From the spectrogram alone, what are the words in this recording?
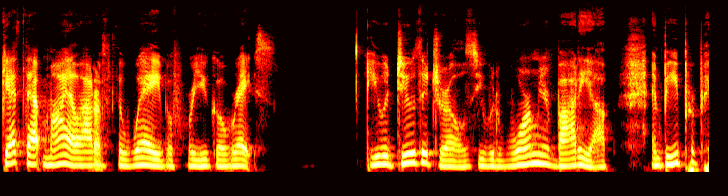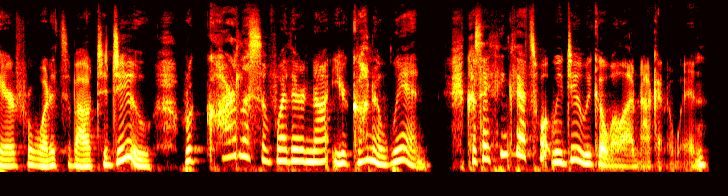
get that mile out of the way before you go race? You would do the drills, you would warm your body up and be prepared for what it's about to do, regardless of whether or not you're going to win. Because I think that's what we do. We go, well, I'm not going to win,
